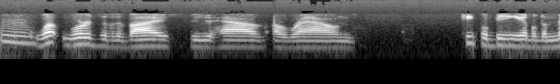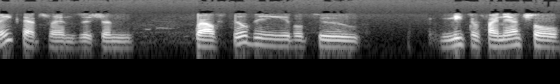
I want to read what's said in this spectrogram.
Mm. What words of advice do you have around people being able to make that transition while still being able to meet their financial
